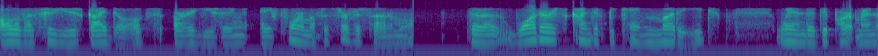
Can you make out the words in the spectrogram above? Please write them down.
All of us who use guide dogs are using a form of a service animal. The waters kind of became muddied when the Department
